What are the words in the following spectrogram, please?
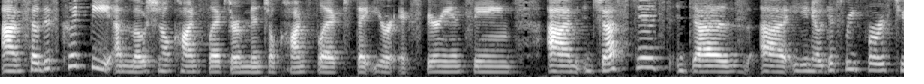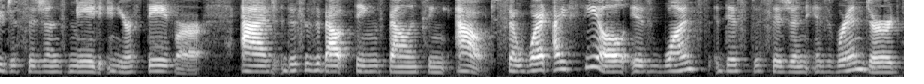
Um, so this could be emotional conflict or mental conflict that you're experiencing. Um, justice does, uh, you know, this refers to decisions made in your favor. And this is about things balancing out. So what I feel is once this decision is rendered,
